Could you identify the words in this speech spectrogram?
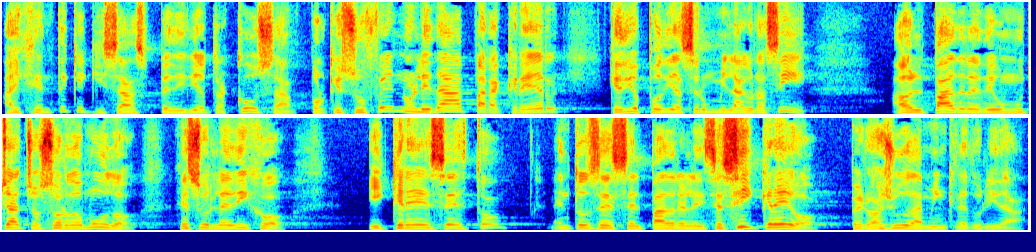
Hay gente que quizás pediría otra cosa porque su fe no le da para creer que Dios podía hacer un milagro así. Al padre de un muchacho sordo mudo, Jesús le dijo, ¿y crees esto? Entonces el padre le dice, sí creo, pero ayuda a mi incredulidad.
